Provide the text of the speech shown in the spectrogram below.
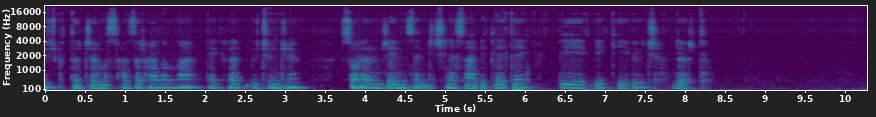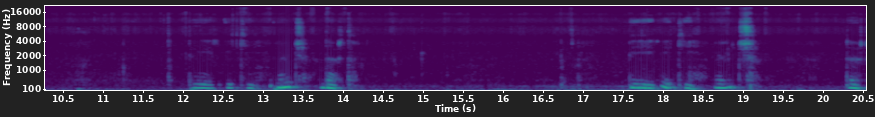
Üç pıtırcığımız hazır hanımlar. Tekrar üçüncü son örümceğimizin içine sabitledik. 1 2 3 4 1 2 3 4 1 2 3 4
